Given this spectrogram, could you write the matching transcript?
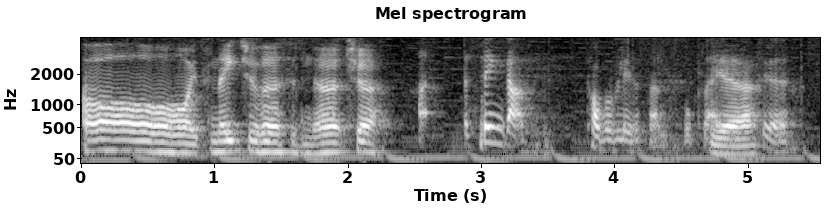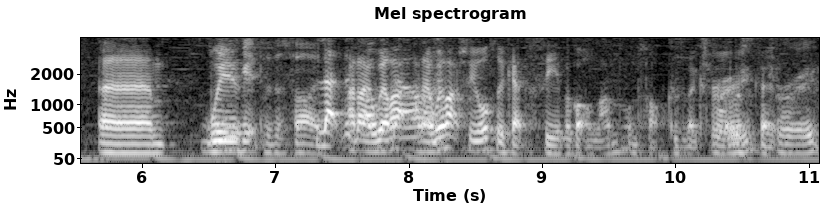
Oh, it's nature versus nurture. I think that's probably the sensible play. Yeah. is To Um, You get to decide. let the and I will out. and I will actually also get to see if I've got a land on top because of Explorer True. Scope. True.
